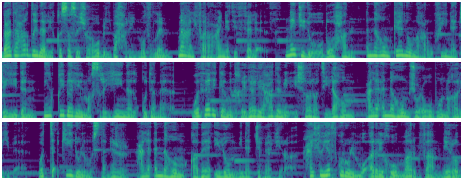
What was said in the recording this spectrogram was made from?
بعد عرضنا لقصص شعوب البحر المظلم مع الفراعنة الثلاث نجد وضوحا أنهم كانوا معروفين جيدا من قبل المصريين القدماء وذلك من خلال عدم الإشارة لهم على أنهم شعوب غريبة والتأكيد المستمر على أنهم قبائل من الجبابرة حيث يذكر المؤرخ مارك فان ميروب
